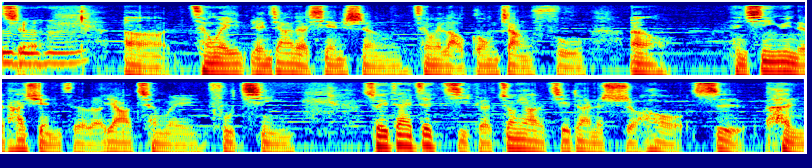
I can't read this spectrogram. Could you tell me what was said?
者，呃，成为人家的先生，成为老公、丈夫，嗯、呃，很幸运的他选择了要成为父亲。所以在这几个重要的阶段的时候，是很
